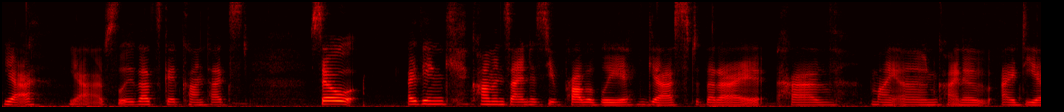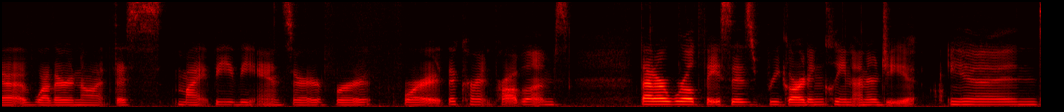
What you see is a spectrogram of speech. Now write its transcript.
Yeah, yeah, absolutely. That's good context. So, I think, common scientists, you've probably guessed that I have my own kind of idea of whether or not this might be the answer for for the current problems that our world faces regarding clean energy. And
